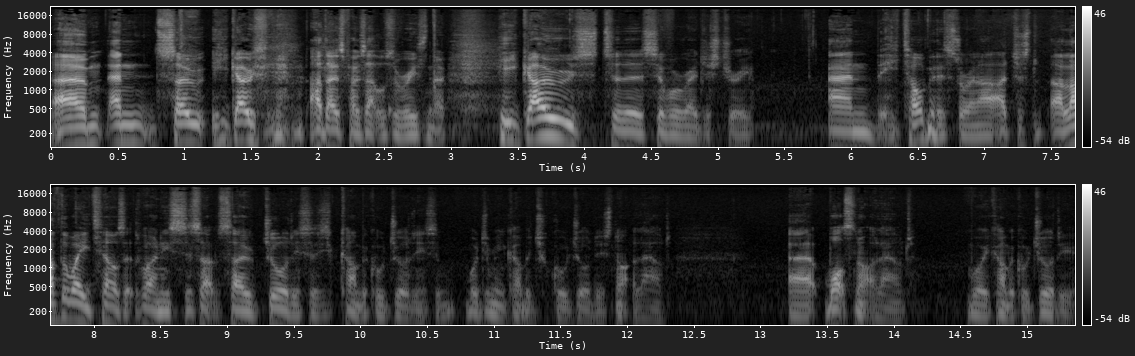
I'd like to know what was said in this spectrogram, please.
Um, and so he goes. I don't suppose that was the reason though. He goes to the civil registry. And he told me this story, and I just I love the way he tells it as well. And he says, "So Geordie says you can't be called Jordi." He said, "What do you mean can't be called Jordi? It's not allowed." Uh, what's not allowed? Well, he can't be called Jordi.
